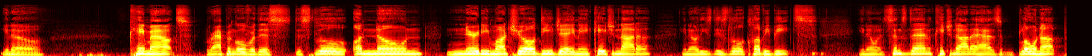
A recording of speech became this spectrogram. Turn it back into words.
you know, came out rapping over this this little unknown nerdy Montreal DJ named Kaytranada. You know, these these little clubby beats. You know, and since then Kaytranada has blown up,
